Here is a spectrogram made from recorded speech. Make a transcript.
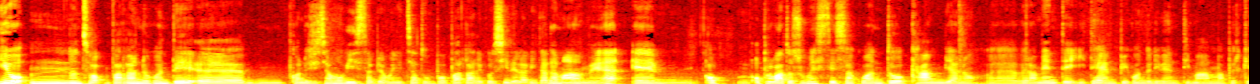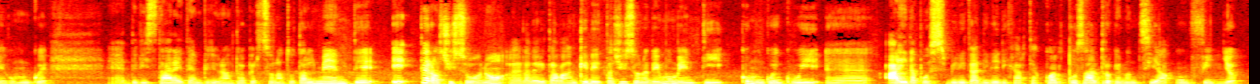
io mh, mm, non so, parlando con te, eh, quando ci siamo visti abbiamo iniziato un po' a parlare così della vita da mamme eh, e mm, ho, ho, provato su me stessa quanto cambiano eh, veramente i tempi quando diventi mamma, perché comunque eh, devi stare ai tempi di un'altra persona totalmente, e però ci sono, eh, la verità va anche detta, ci sono dei momenti comunque in cui eh, hai la possibilità di dedicarti a qualcos'altro che non sia un figlio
